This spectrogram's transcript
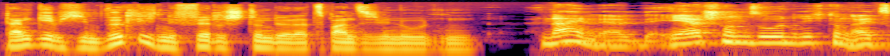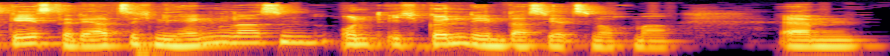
Dann gebe ich ihm wirklich eine Viertelstunde oder 20 Minuten. Nein, er schon so in Richtung als Geste. Der hat sich nie hängen lassen und ich gönne dem das jetzt nochmal. Ähm,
